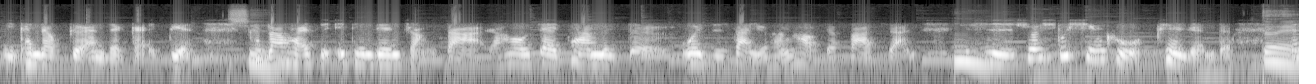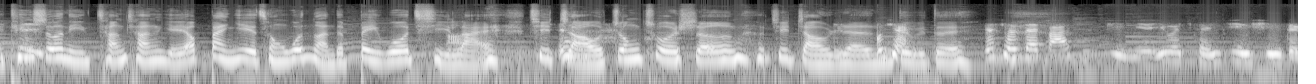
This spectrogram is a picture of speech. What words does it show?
你看到个案的改变，看到孩子一天天长大，然后在他们的位置上有很好的发展。嗯、就是说不辛苦骗人的。对，听说你常常也要半夜从温暖的被窝起来去找中辍生，去找人，对不对？那时候在八十几年，因为陈进兴的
